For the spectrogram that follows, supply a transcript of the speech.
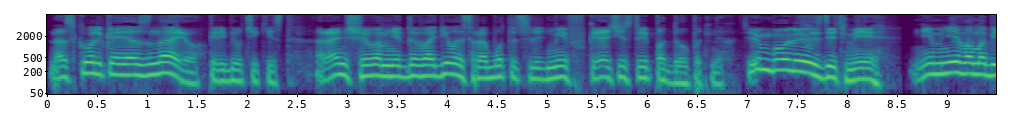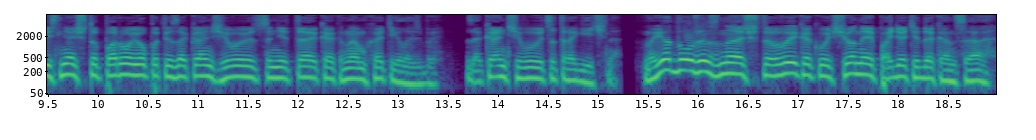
«Насколько я знаю», – перебил чекист, – «раньше вам не доводилось работать с людьми в качестве подопытных. Тем более с детьми. Не мне вам объяснять, что порой опыты заканчиваются не так, как нам хотелось бы. Заканчиваются трагично. Но я должен знать, что вы, как ученые, пойдете до конца.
